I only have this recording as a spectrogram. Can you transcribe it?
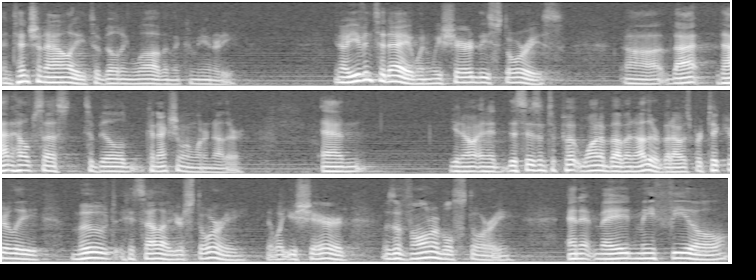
intentionality to building love in the community. You know, even today when we shared these stories, uh, that, that helps us to build connection with one another. And, you know, and it, this isn't to put one above another, but I was particularly moved, Gisela, your story, that what you shared was a vulnerable story. And it made me feel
